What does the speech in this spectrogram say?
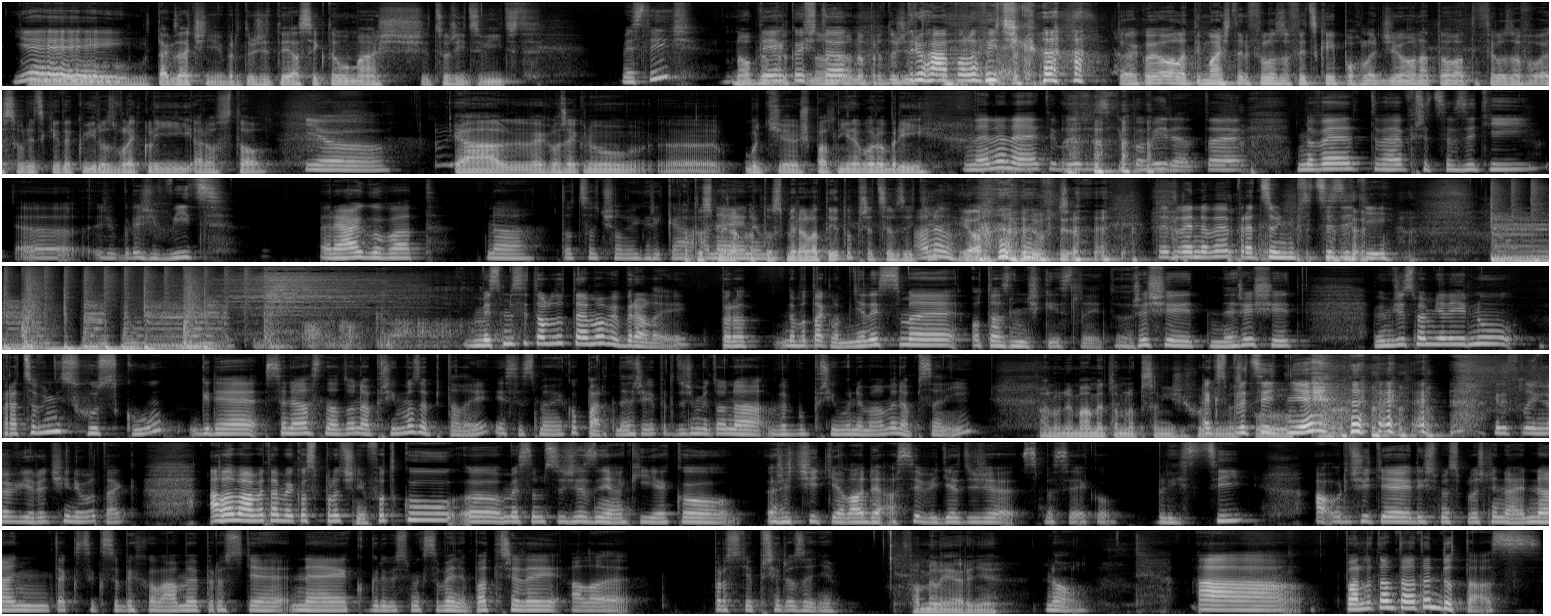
Jej! Uh, tak začni, protože ty asi k tomu máš co říct víc. Myslíš? No, Ty no, jakožto no, no, no, protože druhá polovička. to jako jo, ale ty máš ten filozofický pohled, že jo, na to a ty filozofové jsou vždycky takový rozvleklí a rosto. jo. Já jako řeknu, uh, buď špatný nebo dobrý. Ne, ne, ne, ty budeš vždycky povídat. To je nové tvé předsevzetí, uh, že budeš víc reagovat na to, co člověk říká. A to, a jsi dala, nejenom. a to jsi mi dala ty, to předsevzetí? Ano. Jo, dobře. To je tvoje nové pracovní předsevzetí. My jsme si tohle téma vybrali, pro, nebo takhle, měli jsme otazníčky, jestli to řešit, neřešit. Vím, že jsme měli jednu pracovní schůzku, kde se nás na to napřímo zeptali, jestli jsme jako partneři, protože my to na webu přímo nemáme napsaný. Ano, nemáme tam napsaný, že chodíme Explicitně, spolu. kdy slavíme výročí nebo tak. Ale máme tam jako společně fotku, eh, myslím si, že z nějaký jako řeči těla jde asi vidět, že jsme si jako blízcí a určitě, když jsme společně na jednání, tak se k sobě chováme prostě ne jako kdyby jsme k sobě nepatřili, ale prostě přirozeně. Familiárně. No. A padl tam tenhle ten dotaz.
